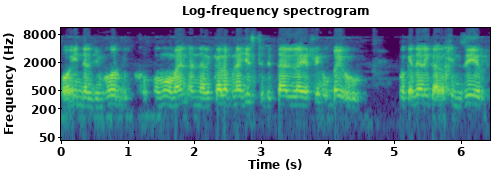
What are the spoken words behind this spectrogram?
وعند الجمهور عموما أن الكلب نجس بالتالي لا يصح بيعه وكذلك الخنزير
